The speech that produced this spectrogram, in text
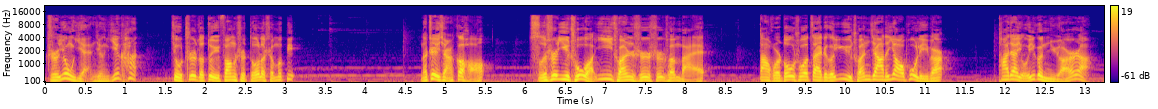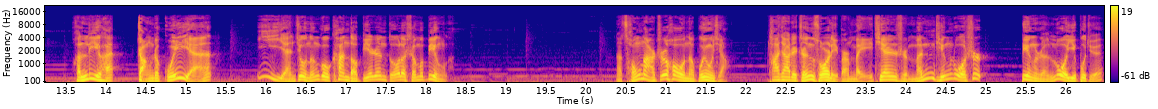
只用眼睛一看就知道对方是得了什么病。那这下可好，此事一出啊，一传十，十传百，大伙都说，在这个玉传家的药铺里边，他家有一个女儿啊，很厉害，长着鬼眼，一眼就能够看到别人得了什么病了。那从那之后呢？不用想，他家这诊所里边每天是门庭若市，病人络绎不绝。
